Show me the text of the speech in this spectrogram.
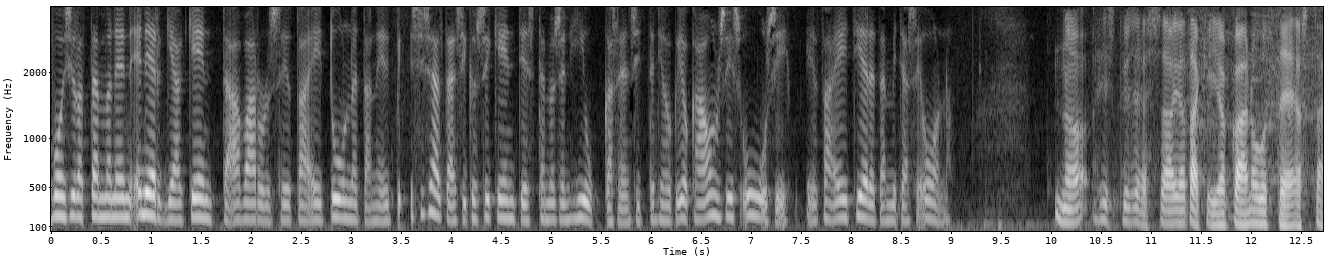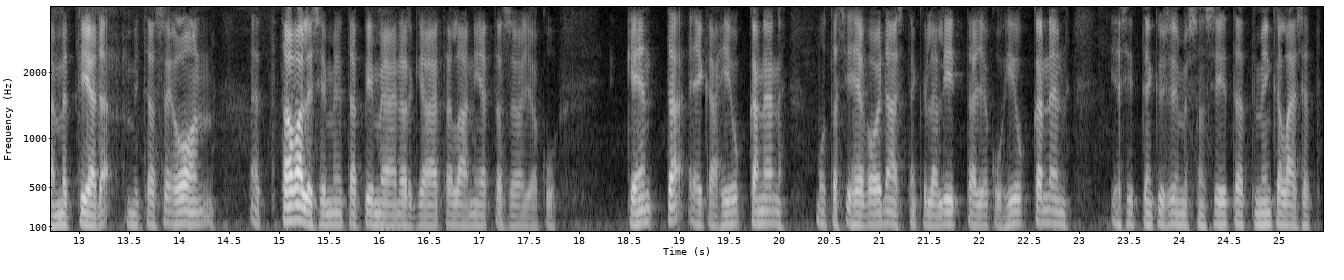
voisi olla tämmöinen energiakenttä avaruudessa, jota ei tunneta, niin sisältäisikö se kenties tämmöisen hiukkasen sitten, joka on siis uusi, jota ei tiedetä mitä se on? No siis kyseessä on jotakin, joka on uutta, josta emme tiedä, mitä se on. Että tavallisimmin mitä pimeä energia ajatellaan niin, että se on joku kenttä eikä hiukkanen, mutta siihen voidaan sitten kyllä liittää joku hiukkanen. Ja sitten kysymys on siitä, että minkälaiset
